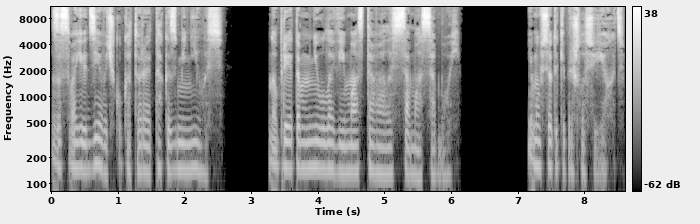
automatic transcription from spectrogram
За свою девочку, которая так изменилась, но при этом неуловимо оставалась сама собой. Ему все таки пришлось уехать.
